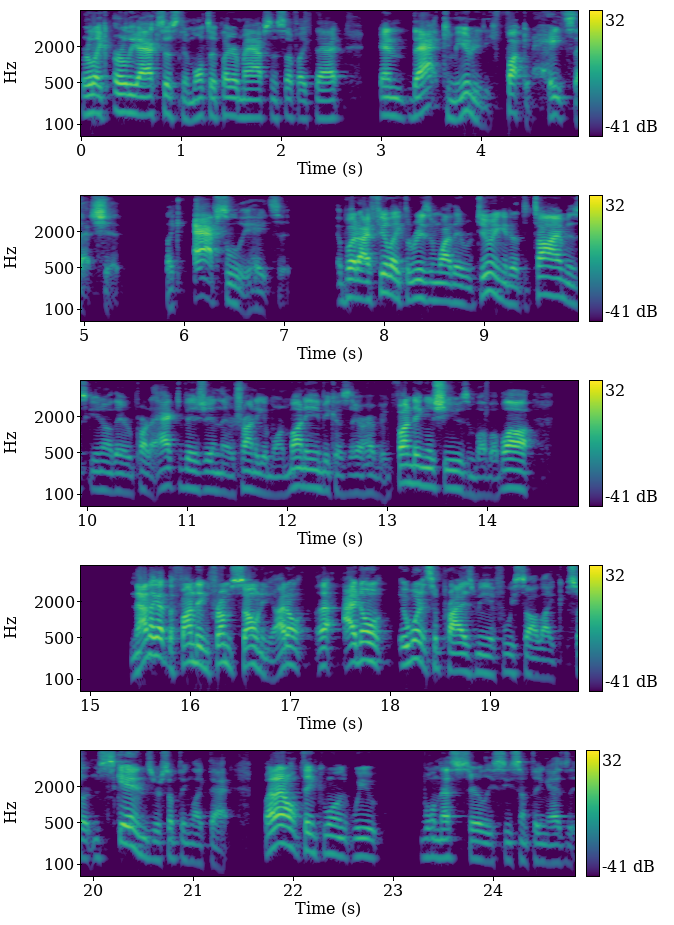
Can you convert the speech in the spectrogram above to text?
or like early access to multiplayer maps and stuff like that, and that community fucking hates that shit, like absolutely hates it. But I feel like the reason why they were doing it at the time is, you know, they were part of Activision. They were trying to get more money because they were having funding issues and blah blah blah. Now they got the funding from Sony. I don't. I don't. It wouldn't surprise me if we saw like certain skins or something like that. But I don't think we'll, we will necessarily see something as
